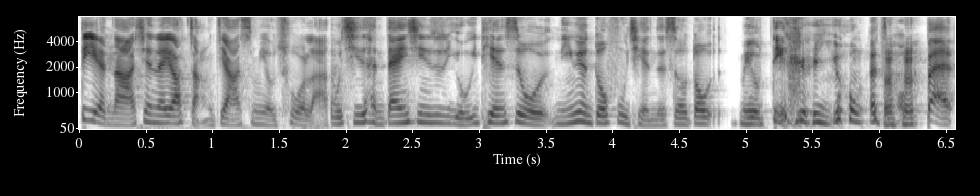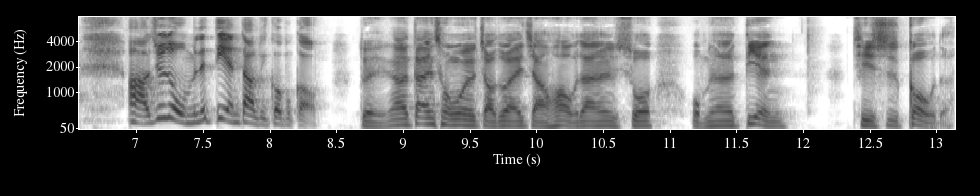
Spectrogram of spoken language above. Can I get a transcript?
电啊，现在要涨价是没有错啦。我其实很担心，是有一天是我宁愿多付钱的时候都没有电可以用，那怎么办啊？就是我们的电到底够不够？对，那但是从我的角度来讲的话，我当然说我们的电其实是够的。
